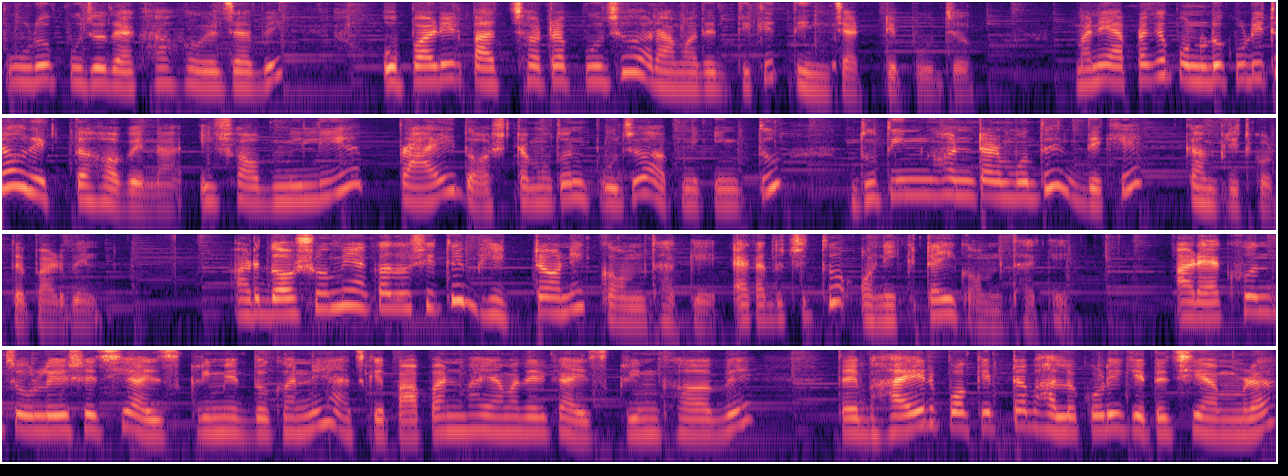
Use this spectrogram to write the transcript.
পুরো পুজো দেখা হয়ে যাবে। ওপারের পাঁচ ছটা পুজো আর আমাদের দিকে তিন চারটে পুজো। মানে আপনাকে পনেরো কুড়িটাও দেখতে হবে না। এই সব মিলিয়ে প্রায় দশটা মতন পুজো আপনি কিন্তু দু তিন ঘণ্টার মধ্যে দেখে কমপ্লিট করতে পারবেন। আর দশমী, একাদশীতে ভিড়টা অনেক কম থাকে। একাদশী তো অনেকটাই কম থাকে। আর এখন চলে এসেছি আইসক্রিমের দোকানে। আজকে পাপান ভাই আমাদেরকে আইসক্রিম খাওয়াবে। তাই ভাইয়ের পকেটটা ভালো করেই কেটেছি আমরা।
